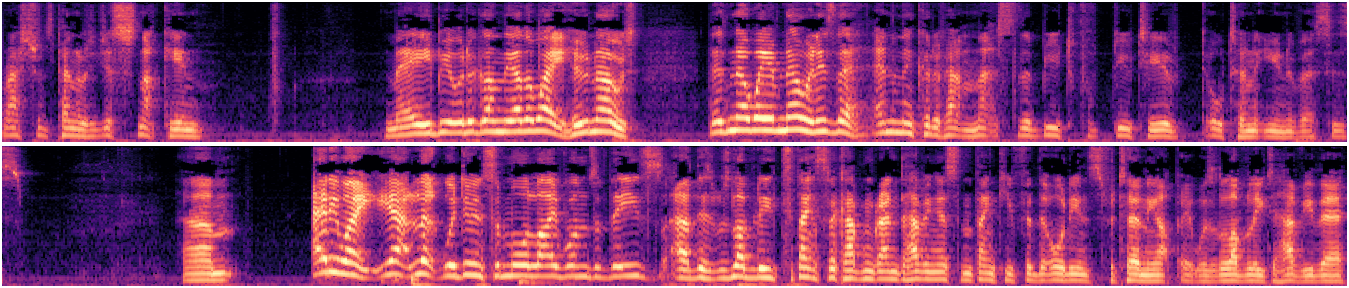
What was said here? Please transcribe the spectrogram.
Rashford's penalty just snuck in. Maybe it would have gone the other way. Who knows? There's no way of knowing, is there? Anything could have happened. That's the beautiful beauty of alternate universes. Um, Anyway, yeah, look, we're doing some more live ones of these. Uh, this was lovely. To, thanks for Clapham Grand for having us, and thank you for the audience for turning up. It was lovely to have you there.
